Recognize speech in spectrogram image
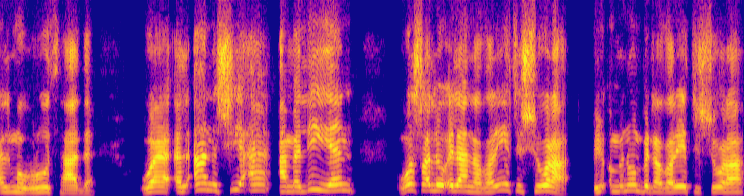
الموروث هذا والآن الشيعة عمليا وصلوا إلى نظرية الشورى يؤمنون بنظرية الشورى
